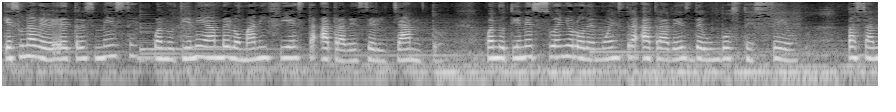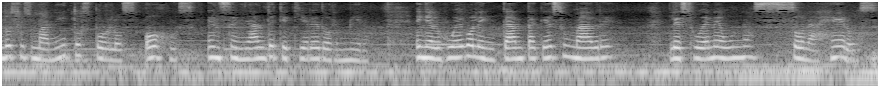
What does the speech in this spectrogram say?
que es una bebé de tres meses, cuando tiene hambre lo manifiesta a través del llanto. Cuando tiene sueño lo demuestra a través de un bosteceo, pasando sus manitos por los ojos en señal de que quiere dormir. En el juego le encanta que su madre le suene unos sonajeros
